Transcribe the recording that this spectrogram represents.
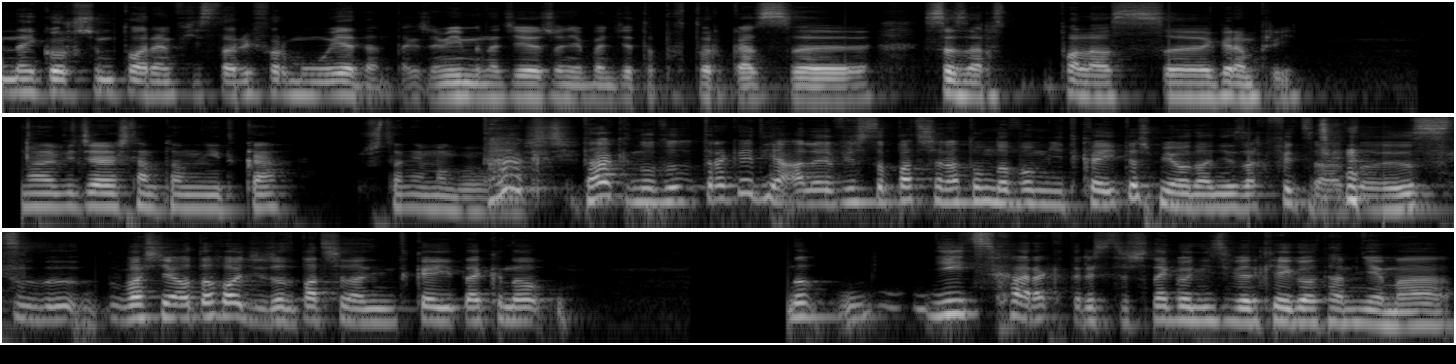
najgorszym torem w historii Formuły 1. Także miejmy nadzieję, że nie będzie to powtórka z Cesar Palace Grand Prix. No ale widziałeś tam tą nitkę? Już to nie mogło Tak, wyjść. tak, no to tragedia, ale wiesz co, patrzę na tą nową nitkę i też mnie ona nie zachwyca. To jest właśnie o to chodzi, że patrzę na nitkę i tak no no, nic charakterystycznego, nic wielkiego tam nie ma.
